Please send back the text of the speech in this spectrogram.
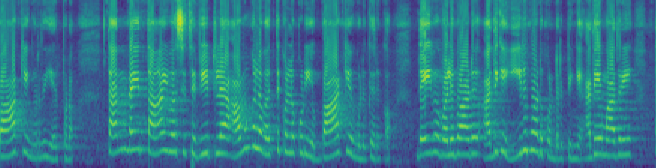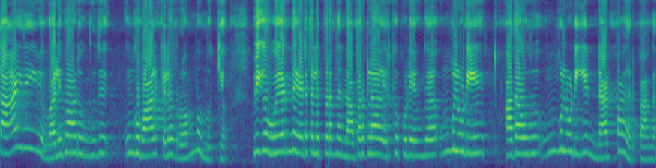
பாக்கியங்கிறது ஏற்படும். தந்தை தாய் வசித்த வீட்டில் அவங்கள வைத்துக்கொள்ளக்கூடிய பாக்கியம் உங்களுக்கு இருக்கும். தெய்வ வழிபாடு அதிக ஈடுபாடு கொண்டிருப்பீங்க. அதே மாதிரி தாய் தெய்வ வழிபாடுங்கிறது உங்கள் வாழ்க்கையில் ரொம்ப முக்கியம். மிக உயர்ந்த இடத்துல பிறந்த நபர்களாக இருக்கக்கூடியவங்க உங்களுடைய அதாவது உங்களுடைய நட்பாக இருப்பாங்க.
